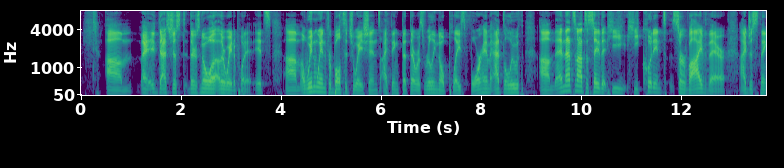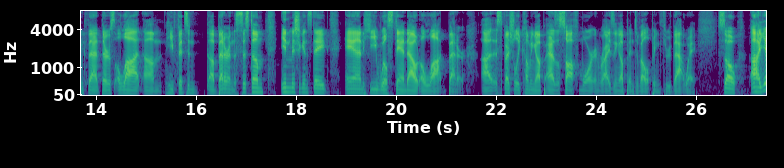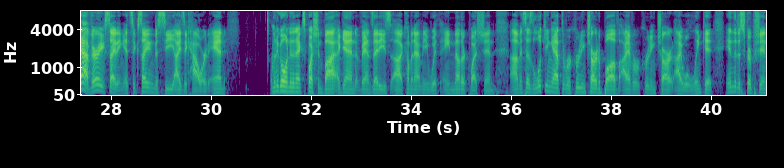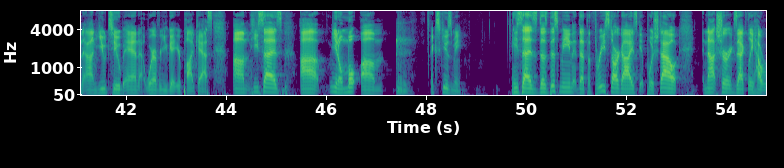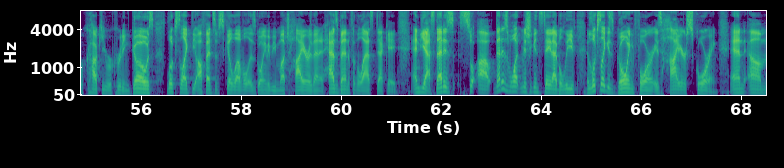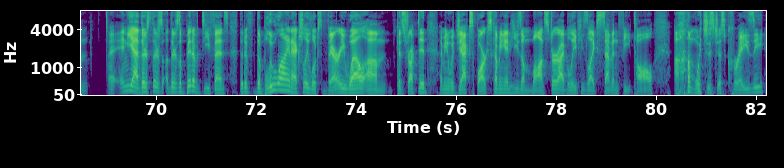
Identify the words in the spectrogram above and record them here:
Um, it, that's just there's no other way to put it. It's um, a win-win for both situations. I think that there was really no place for him at Duluth, um, and that's not to say that he he couldn't survive there. I just think that there's a lot. Um, he fits in uh, better in the system in Michigan State, and he will stand out a lot better, uh, especially coming up as a sophomore and rising up and developing through that way. So, uh, yeah, very exciting. It's exciting to see Isaac Howard. And I'm going to go into the next question. By again, Vanzetti's uh, coming at me with another question. Um, it says, looking at the recruiting chart above, I have a recruiting chart. I will link it in the description on YouTube and wherever you get your podcasts. Um, he says, uh, you know, mo- um, excuse me. He says, does this mean that the three star guys get pushed out not sure exactly how hockey recruiting goes. Looks like the offensive skill level is going to be much higher than it has been for the last decade. And yes, that is so. Uh, that is what Michigan State, I believe, it looks like is going for is higher scoring. And um, and yeah, there's there's there's a bit of defense that if the blue line actually looks very well um, constructed. I mean, with Jack Sparks coming in, he's a monster. I believe he's like seven feet tall, um, which is just crazy.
